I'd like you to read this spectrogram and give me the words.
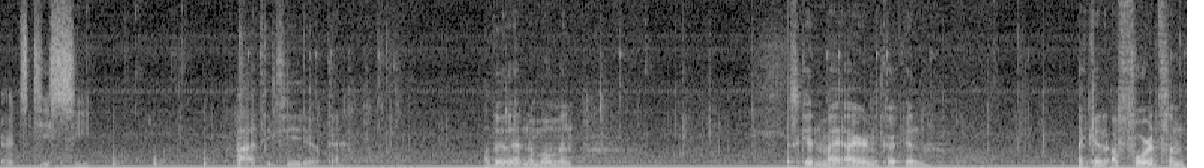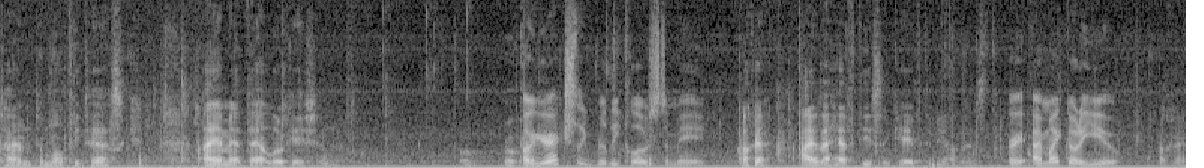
Or it's TC. Ah, TC, okay. I'll do that in a moment. Just getting my iron cooking. I could afford some time to multitask. I am at that location. Oh, okay. Oh, you're actually really close to me. Okay, I have a half decent cave to be honest. Alright, I might go to you. Okay.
